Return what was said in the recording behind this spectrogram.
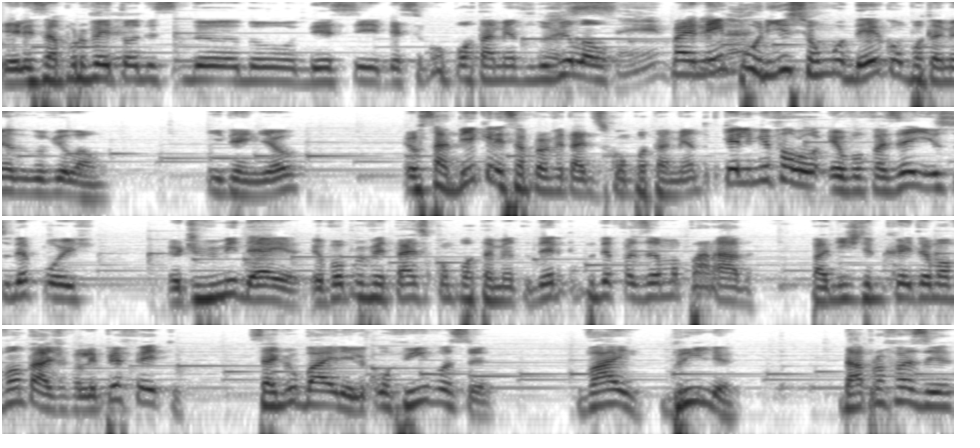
Ele se aproveitou desse, do, do- desse, desse comportamento do vilão. sempre, Mas nem né? por isso eu mudei o comportamento do vilão. Entendeu? Eu sabia que ele ia se aproveitar desse comportamento, porque ele me falou, eu vou fazer isso depois. Eu tive uma ideia, eu vou aproveitar esse comportamento dele pra poder fazer uma parada. Pra gente ter ter uma vantagem. Eu falei, perfeito. Segue o baile, ele confia em você. Vai, brilha. Dá pra fazer.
